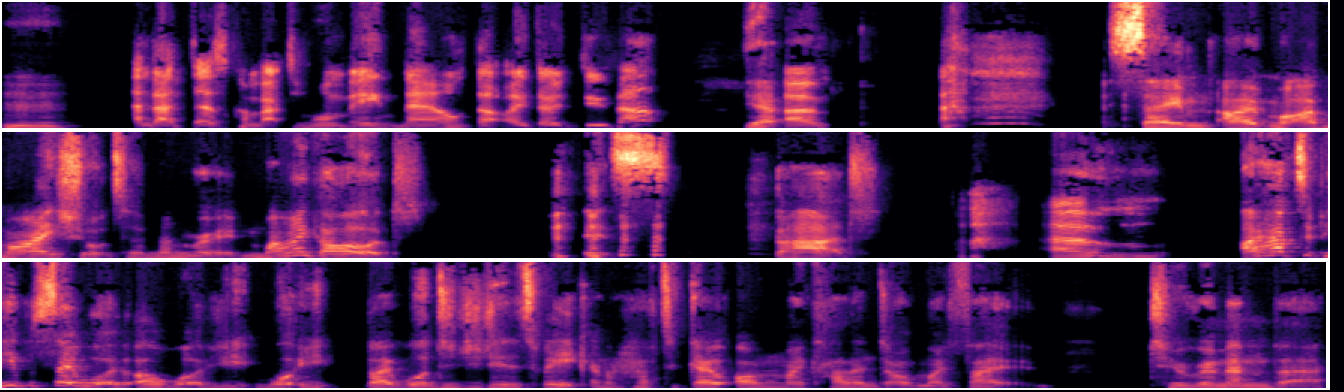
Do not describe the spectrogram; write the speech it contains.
Mm. And that does come back to haunt me now that I don't do that. Yeah. Um same. I my, my short term memory. My God. It's bad. Um, I have to. People say, "What? Oh, what have you? What you like? What did you do this week?" And I have to go on my calendar on my phone to remember.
